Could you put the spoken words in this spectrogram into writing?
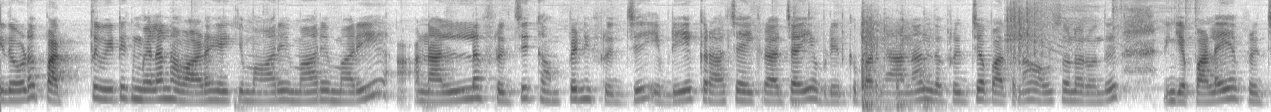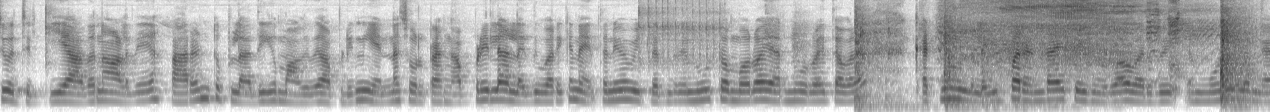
இதோட பத்து வீட்டுக்கு மேலே நான் வாடகைக்கு மாறி மாறி மாறி நல்ல ஃப்ரிட்ஜு கம்பெனி ஃப்ரிட்ஜு இப்படியே கிராச் ஆகி கிராச் ஆகி அப்படி இருக்குது பாருங்கள் ஆனால் இந்த ஃப்ரிட்ஜை பார்த்தோன்னா ஹவுஸ் ஓனர் வந்து நீங்கள் பழைய ஃப்ரிட்ஜ் வச்சுருக்கியே அதனால தான் கரண்ட்டு பில் அதிகமாகுது அப்படின்னு என்ன சொல்கிறாங்க அப்படிலாம் இல்லை. இது வரைக்கும் நான் எத்தனையோ வீட்டில் இருந்து நூற்றம்பது ரூபா இரநூறுவாய் தவிர கட்டினதில்லை. இப்போ ரெண்டாயிரத்தி ஐநூறுரூவா வருது. இல்லைங்க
